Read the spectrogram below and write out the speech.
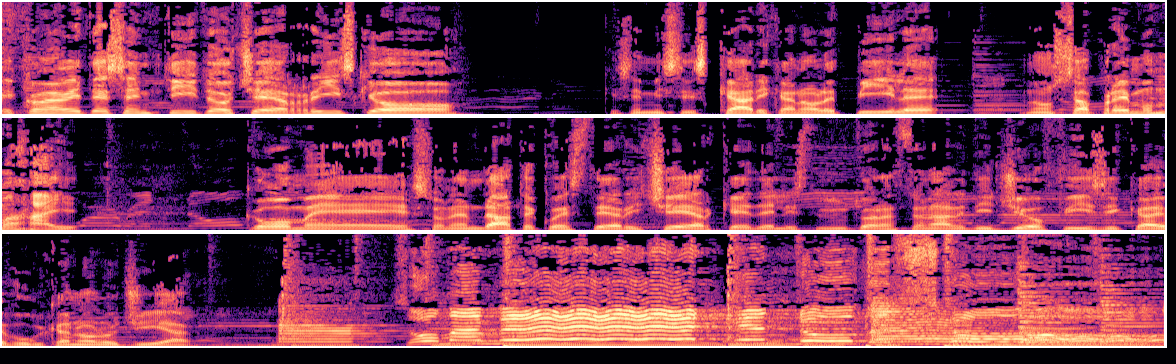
E come avete sentito c'è il rischio che se mi si scaricano le pile non sapremo mai come sono andate queste ricerche dell'Istituto Nazionale di Geofisica e Vulcanologia. So my man can know the score.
